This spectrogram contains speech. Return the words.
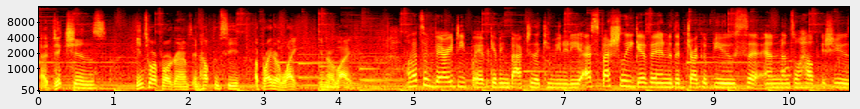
addictions into our programs and help them see a brighter light in their life. Well, that's a very deep way of giving back to the community, especially given the drug abuse and mental health issues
